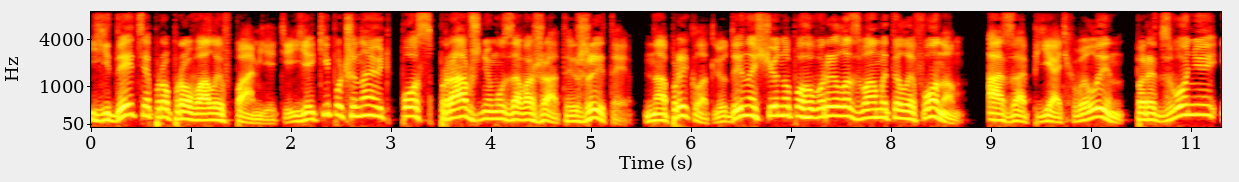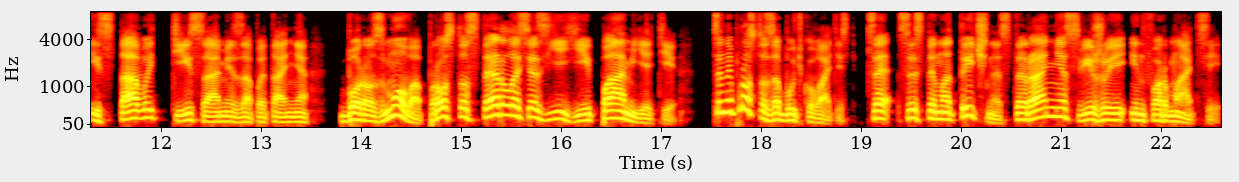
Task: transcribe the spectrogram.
Йдеться про провали в пам'яті, які починають по-справжньому заважати жити. Наприклад, людина щойно поговорила з вами телефоном, а за 5 хвилин передзвонює і ставить ті самі запитання, бо розмова просто стерлася з її пам'яті. Це не просто забудькуватість, це систематичне стирання свіжої інформації.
